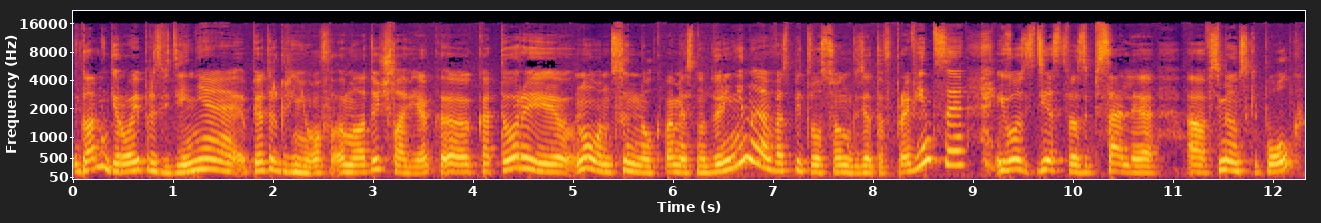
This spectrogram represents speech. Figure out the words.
Главный герой произведения Петр Гринев, молодой человек, э, который, ну, он сын мелкопоместного дворянина, воспитывался он где-то в провинции. Его с детства записали э, в Семеновский полк.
